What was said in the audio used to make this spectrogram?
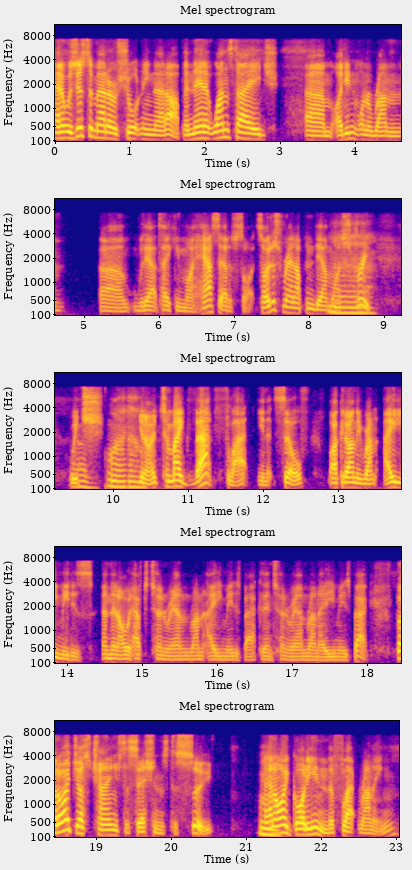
and it was just a matter of shortening that up. And then at one stage, um, I didn't want to run uh, without taking my house out of sight. So I just ran up and down my street, which, wow. you know, to make that flat in itself, I could only run 80 meters and then I would have to turn around and run 80 meters back, and then turn around and run 80 meters back. But I just changed the sessions to suit mm. and I got in the flat running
